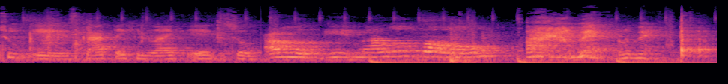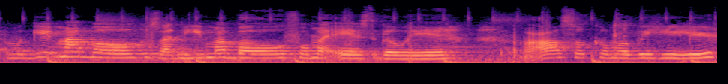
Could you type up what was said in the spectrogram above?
two eggs i think he like eggs. So i'm gonna get my little bowl. All right i'm back i'm back I'm gonna get my bowl because I need my bowl for my eggs to go in. I also come over here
